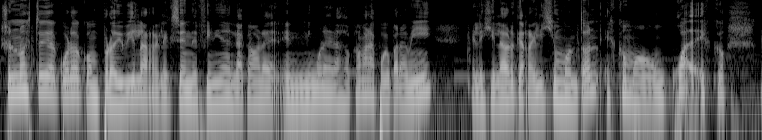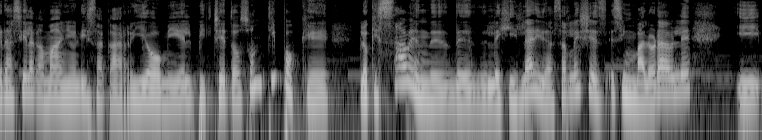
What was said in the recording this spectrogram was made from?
Yo no estoy de acuerdo con prohibir la reelección indefinida en la Cámara, en ninguna de las dos cámaras, porque para mí el legislador que reelige un montón es como un cuadro. Es Graciela Camaño, Elisa Carrió, Miguel Pichetto, son tipos que lo que saben de, legislar y de hacer leyes es invalorable y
